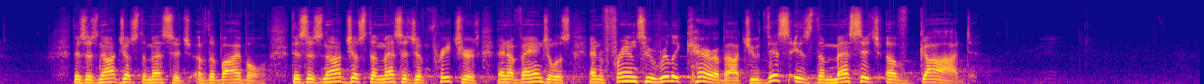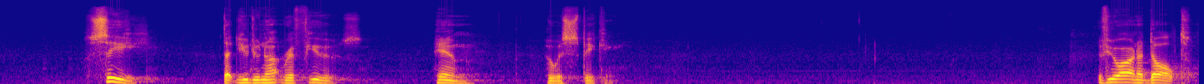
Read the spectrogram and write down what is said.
This is not just the message of the Bible. This is not just the message of preachers and evangelists and friends who really care about you. This is the message of God. See that you do not refuse him who is speaking. If you are an adult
